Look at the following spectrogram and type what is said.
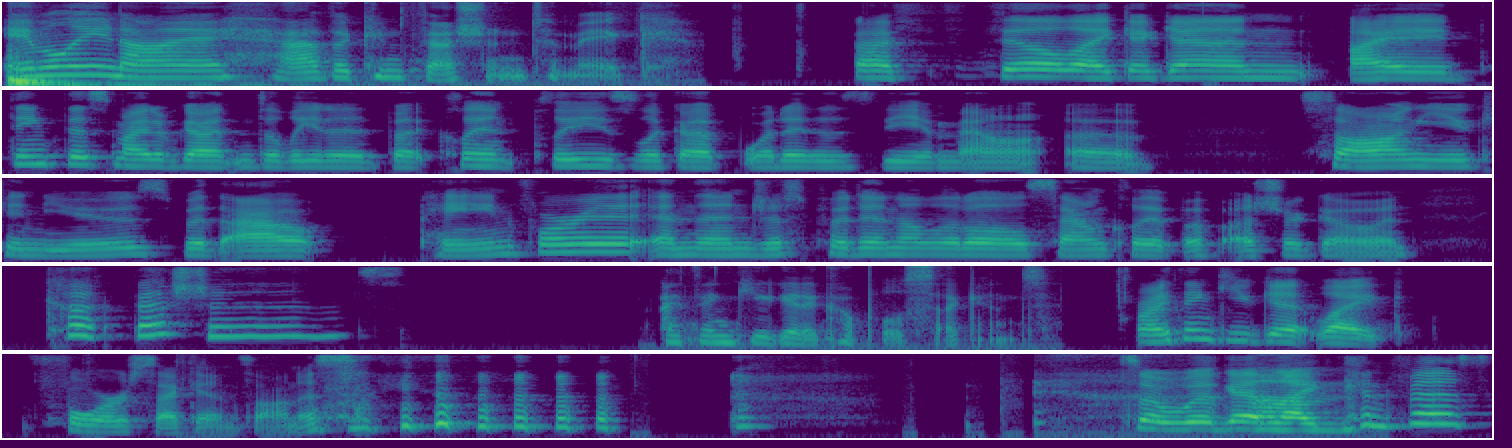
Emily and I have a confession to make. I feel like, again, I think this might have gotten deleted, but Clint, please look up what is the amount of song you can use without paying for it, and then just put in a little sound clip of Usher going, Confessions. I think you get a couple of seconds. I think you get like four seconds, honestly. so we'll get like, Um, Confess.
